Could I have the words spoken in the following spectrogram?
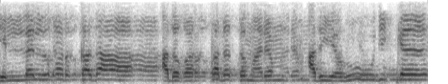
ഇല്ലൽ കർക്കത അത് കർക്കതത്ത് മരം. അത് യഹൂദിക്ക്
